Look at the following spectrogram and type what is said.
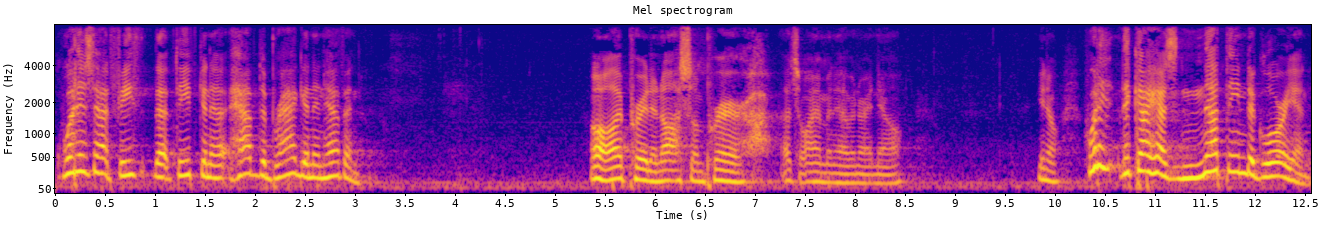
What is that thief, that thief going to have to brag in in heaven? Oh, I prayed an awesome prayer. That's why I'm in heaven right now. You know, what is, that guy has nothing to glory in.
